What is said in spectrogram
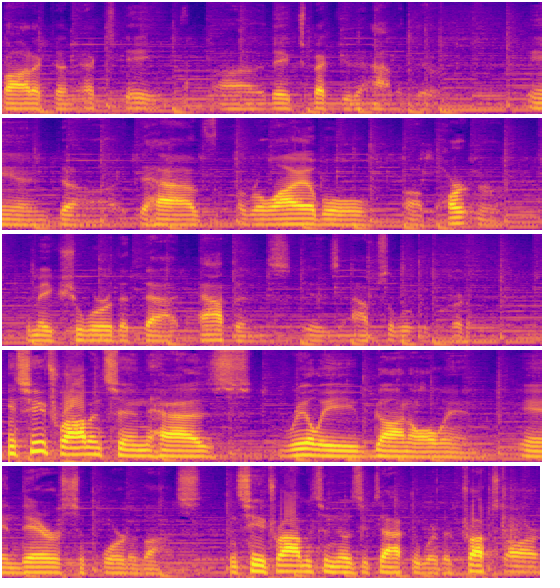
product on X date, uh, they expect you to have it there. And uh, to have a reliable uh, partner to make sure that that happens is absolutely critical. And C.H. Robinson has really gone all in in their support of us. And C.H. Robinson knows exactly where their trucks are.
